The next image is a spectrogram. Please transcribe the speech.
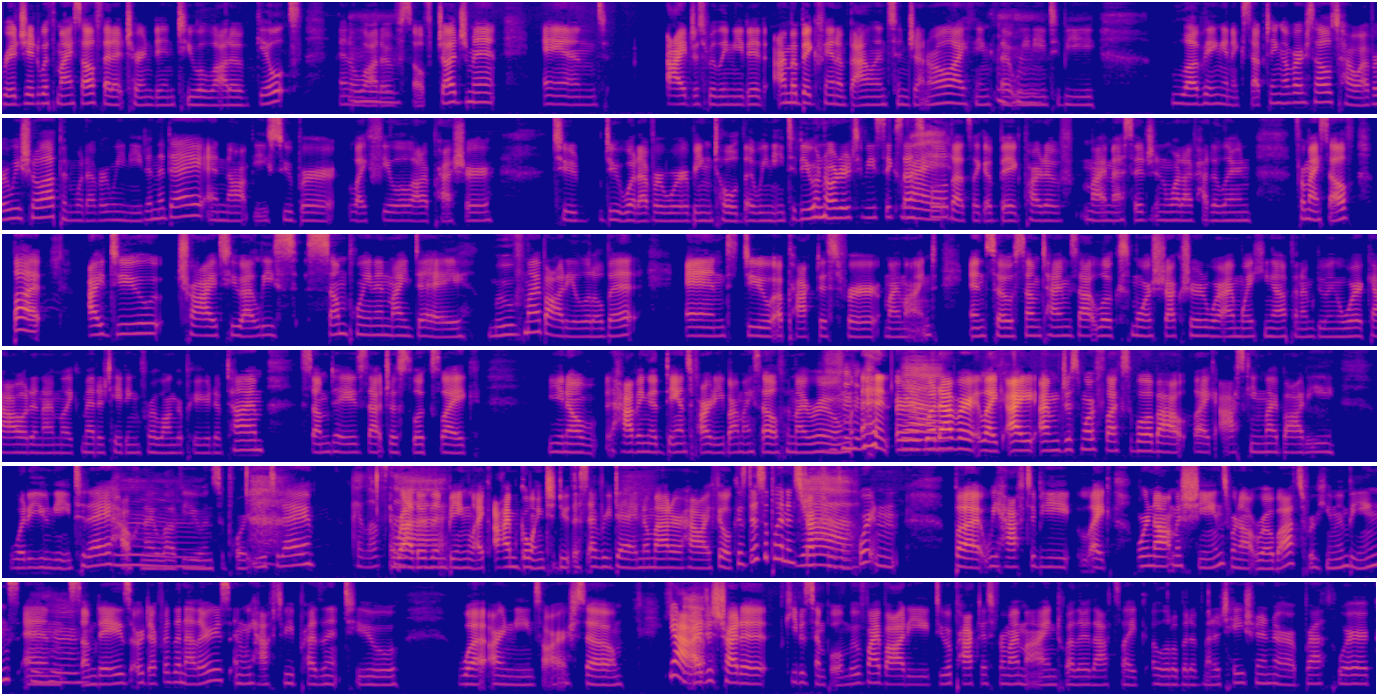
rigid with myself that it turned into a lot of guilt and a mm. lot of mm. self-judgment and I just really needed I'm a big fan of balance in general. I think that mm-hmm. we need to be loving and accepting of ourselves however we show up and whatever we need in the day and not be super like feel a lot of pressure to do whatever we're being told that we need to do in order to be successful. Right. That's like a big part of my message and what I've had to learn for myself. But I do try to at least some point in my day move my body a little bit and do a practice for my mind. And so sometimes that looks more structured where I'm waking up and I'm doing a workout and I'm like meditating for a longer period of time. Some days that just looks like you know having a dance party by myself in my room or yeah. whatever like i i'm just more flexible about like asking my body what do you need today how can i love you mm. and support you today I love that. Rather than being like, I'm going to do this every day, no matter how I feel. Because discipline and structure yeah. is important but we have to be like we're not machines we're not robots we're human beings and mm-hmm. some days are different than others and we have to be present to what our needs are so yeah, i just try to keep it simple move my body do a practice for my mind whether that's like a little bit of meditation or a breath work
